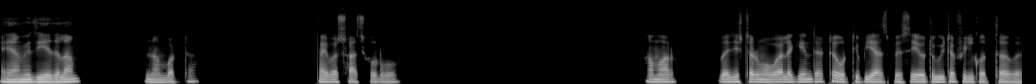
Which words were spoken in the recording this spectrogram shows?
এই আমি দিয়ে দিলাম নাম্বারটা এবার সার্চ করব। আমার রেজিস্টার মোবাইলে কিন্তু একটা ওটিপি আসবে সেই ওটিপিটা ফিল করতে হবে।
